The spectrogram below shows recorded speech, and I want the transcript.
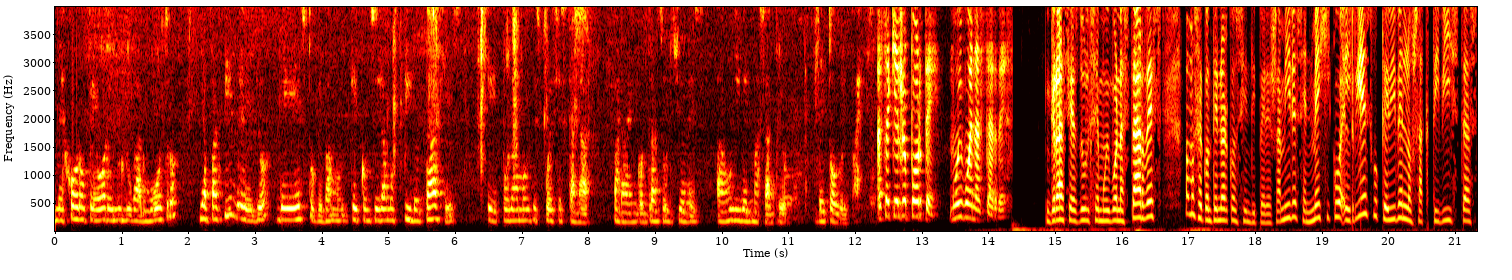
mejor o peor en un lugar u otro y a partir de ello, de esto que, vamos, que consideramos pilotajes, que podamos después escalar para encontrar soluciones a un nivel más amplio de todo el país. Hasta aquí el reporte. Muy buenas tardes. Gracias, Dulce. Muy buenas tardes. Vamos a continuar con Cindy Pérez Ramírez. En México, el riesgo que viven los activistas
